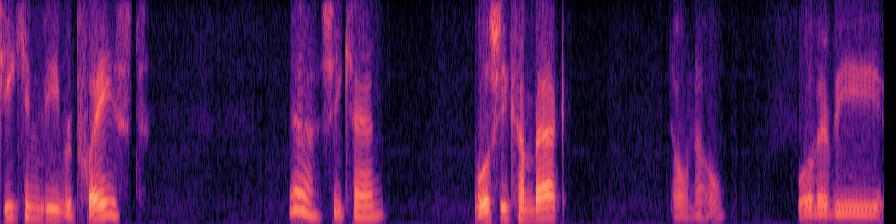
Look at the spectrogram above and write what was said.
she can be replaced. Yeah, she can. Will she come back? Don't know. Will there be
